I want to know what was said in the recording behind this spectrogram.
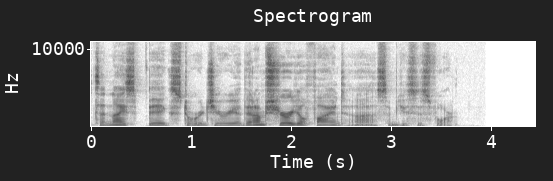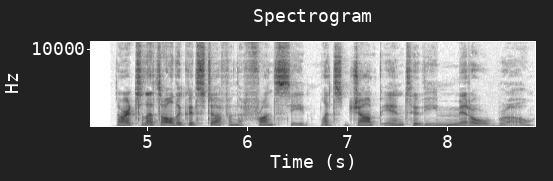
it's a nice big storage area that I'm sure you'll find uh, some uses for. All right, so that's all the good stuff in the front seat. Let's jump into the middle row,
